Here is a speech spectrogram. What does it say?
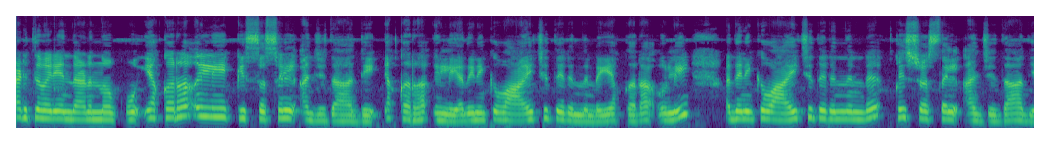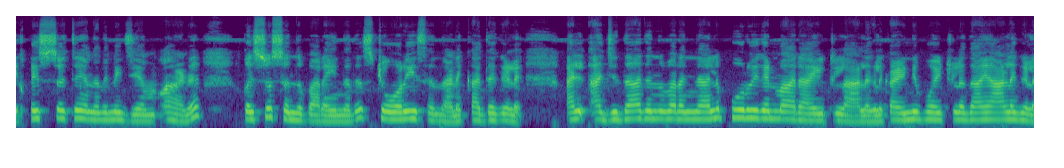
അടുത്ത വരി എന്താണെന്ന് നോക്കൂ. യക്കറ ഉലി കിസ്സസിൽ അജിതാദി യക്കറ ഉലി അതെനിക്ക് വായിച്ചു തരുന്നുണ്ട്. യക്കറ ഉലി അതെനിക്ക് വായിച്ചു തരുന്നുണ്ട്. കിസ്വസൽ അജിതാദി കിസ്വത്ത് എന്നതിന്റെ ജം ആണ്. കിസ്വസ് എന്ന് പറയുന്നത് സ്റ്റോറീസ് എന്നാണ് കഥകൾ അൽ അജിതാദ് എന്ന് പറഞ്ഞാൽ പൂർവികന്മാരായിട്ടുള്ള ആളുകൾ കഴിഞ്ഞു പോയിട്ടുള്ളതായ ആളുകൾ.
